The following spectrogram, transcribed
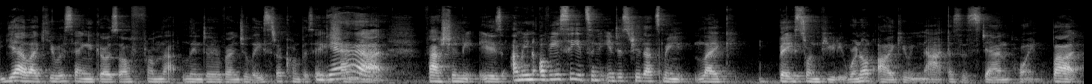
yeah, like you were saying, it goes off from that Linda Evangelista conversation. Yeah. that fashion is. I mean, obviously, it's an industry that's made like based on beauty. We're not arguing that as a standpoint, but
